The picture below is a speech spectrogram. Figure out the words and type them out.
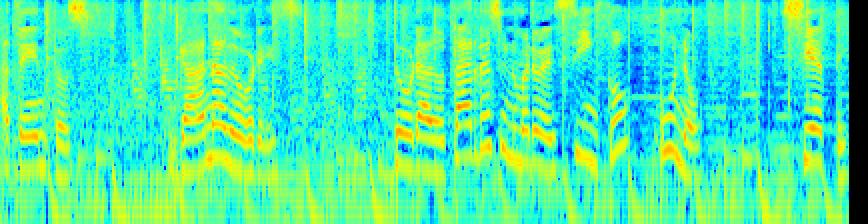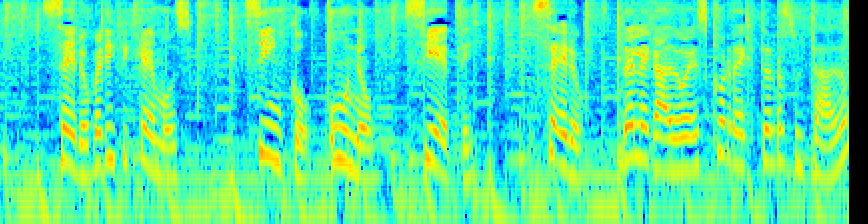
Atentos, ganadores. Dorado Tarde, su número es 5170. Verifiquemos. 5170. Delegado, ¿es correcto el resultado?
